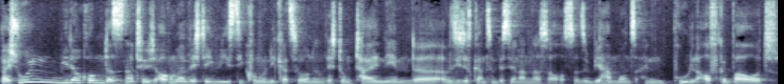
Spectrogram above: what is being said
Bei Schulen wiederum, das ist natürlich auch immer wichtig, wie ist die Kommunikation in Richtung Teilnehmende, sieht das Ganze ein bisschen anders aus. Also wir haben uns einen Pool aufgebaut,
